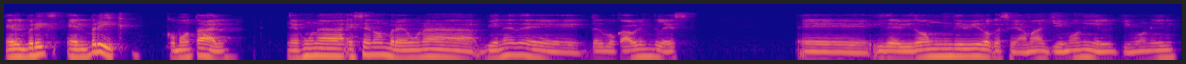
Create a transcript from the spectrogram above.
El BRICS, el BRIC como tal, es una, ese nombre una, viene de, del vocablo inglés eh, y debido a un individuo que se llama Jim O'Neill, Jim O'Neill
